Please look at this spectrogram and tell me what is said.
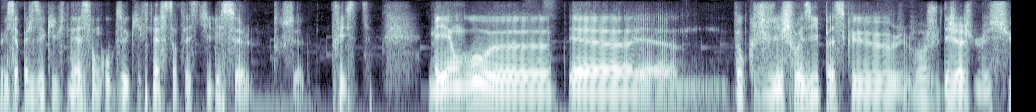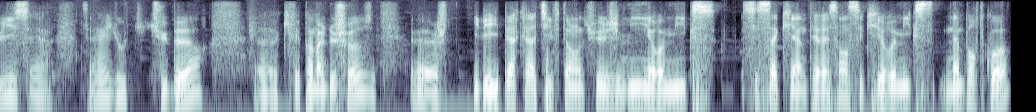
il s'appelle The Kiffness, son groupe The Kiffness, en fait, il est seul, tout seul, triste. Mais en gros, euh, euh, donc je l'ai choisi parce que bon, je- déjà je le suis, c'est un, un YouTuber euh, qui fait pas mal de choses. Euh, il est hyper créatif, talentueux, j'ai mis remix. C'est ça qui est intéressant, c'est qu'il remixe n'importe quoi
